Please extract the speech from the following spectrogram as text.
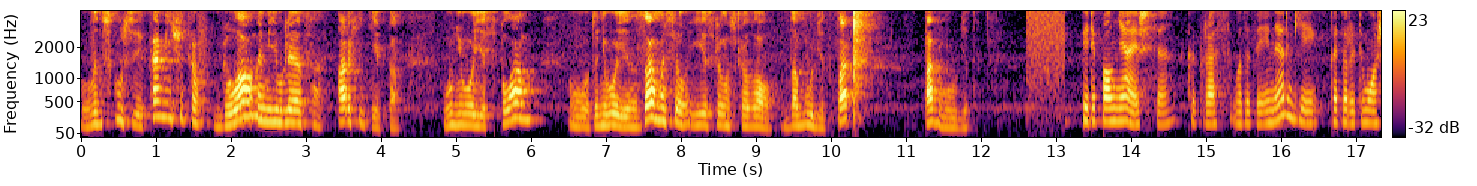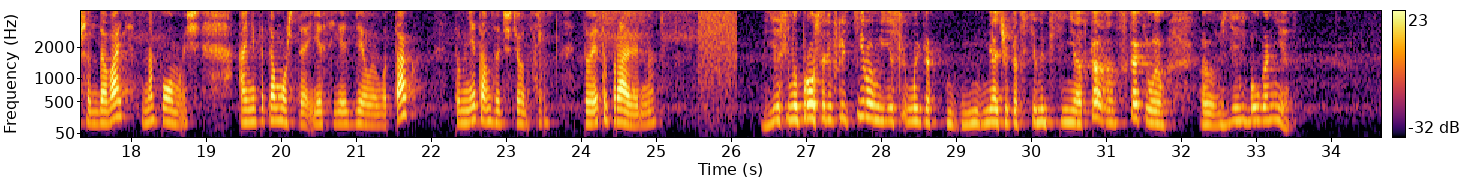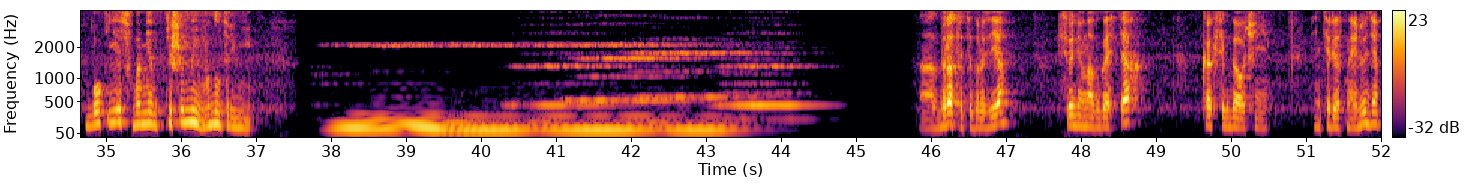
в искусстве каменщиков главным является архитектор. У него есть план, вот, у него есть замысел, и если он сказал, да будет так, так будет. Переполняешься как раз вот этой энергией, которую ты можешь отдавать на помощь, а не потому что если я сделаю вот так, то мне там зачтется, то это правильно. Если мы просто рефлектируем, если мы как мячик от стены к стене отскакиваем, э, здесь Бога нет. Бог есть в момент тишины внутренней. А, здравствуйте, друзья! Сегодня у нас в гостях, как всегда, очень интересные люди.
